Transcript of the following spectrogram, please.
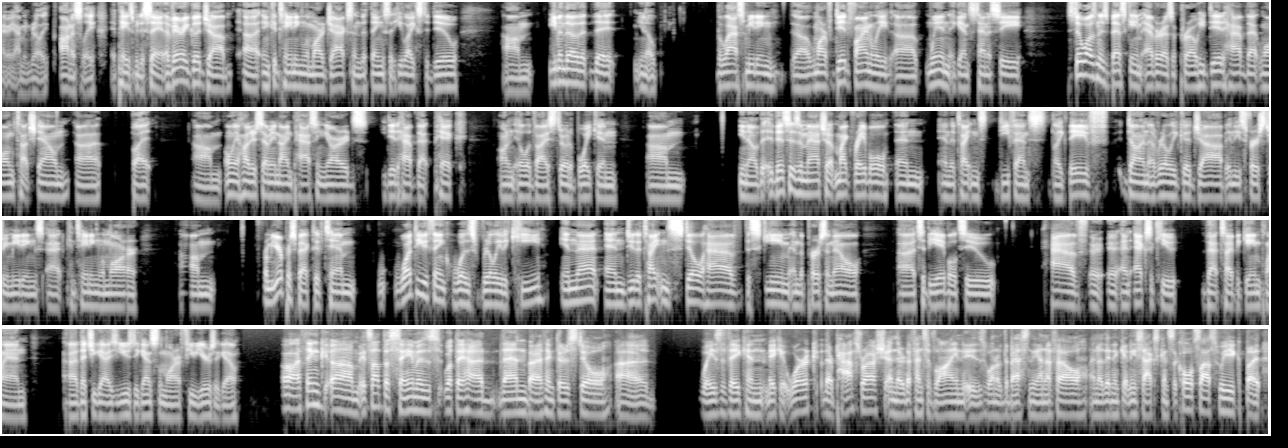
I mean, I mean, really, honestly, it pays me to say it. A very good job uh, in containing Lamar Jackson, the things that he likes to do. Um, even though that the you know the last meeting, uh, Lamar did finally uh, win against Tennessee. Still wasn't his best game ever as a pro. He did have that long touchdown, uh, but um, only 179 passing yards. He did have that pick on an ill-advised throw to Boykin. Um, you know, th- this is a matchup. Mike Vrabel and and the Titans defense, like they've done a really good job in these first three meetings at containing Lamar. Um, from your perspective, Tim, what do you think was really the key in that? And do the Titans still have the scheme and the personnel uh, to be able to have or, and execute that type of game plan uh, that you guys used against Lamar a few years ago? Oh, I think um, it's not the same as what they had then, but I think there's still uh, ways that they can make it work. Their pass rush and their defensive line is one of the best in the NFL. I know they didn't get any sacks against the Colts last week, but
